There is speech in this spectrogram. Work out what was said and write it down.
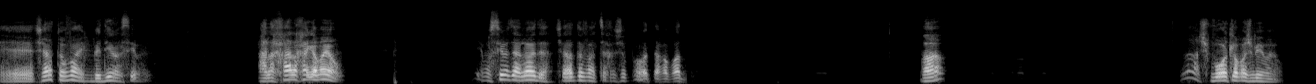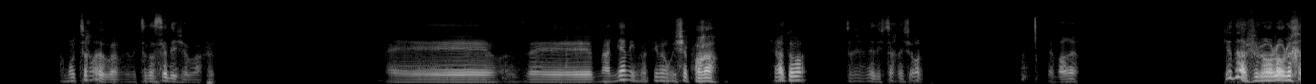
אה, שאלה טובה, אם בדין עושים את זה. הלכה הלכה גם היום. אם עושים את זה, אני לא יודע, שאלה טובה, צריך לשפר את הרב רדבי. מה? לא, שבועות לא משביעים היום. למרות צריך לדבר, אני מצטער לעשות לי שבוע אחרת. אז מעניין אם נותנים היום מי שפרה. שאלה טובה, צריך לשאול, לברר. כי אתה אפילו לא הולך,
